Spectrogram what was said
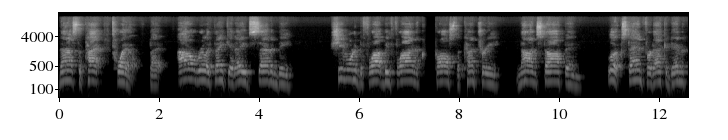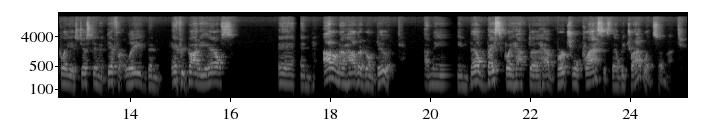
Now it's the Pac 12. But I don't really think at age 70, she wanted to fly, be flying across the country nonstop. And look, Stanford academically is just in a different league than everybody else. And I don't know how they're going to do it. I mean, they'll basically have to have virtual classes. They'll be traveling so much.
